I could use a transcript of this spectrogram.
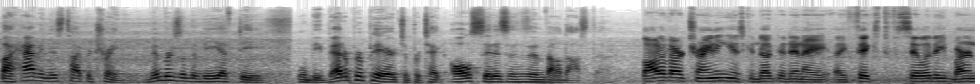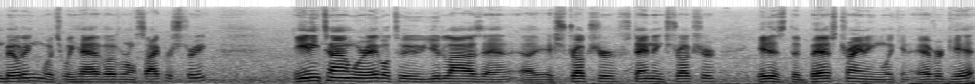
By having this type of training, members of the VFD will be better prepared to protect all citizens in Valdosta. A lot of our training is conducted in a, a fixed facility, burn building, which we have over on Cypress Street. Anytime we're able to utilize a, a structure, standing structure, it is the best training we can ever get,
